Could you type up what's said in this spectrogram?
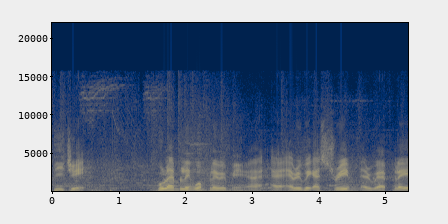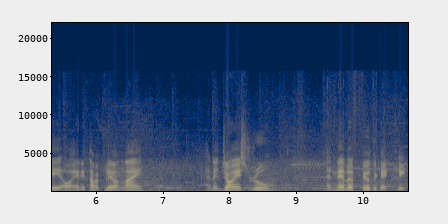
Dee Jay. Bull Ambling won't play with me. I, I- every week I stream, every week I play, or anytime I play online, and I join his room, I never fail to get kicked.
